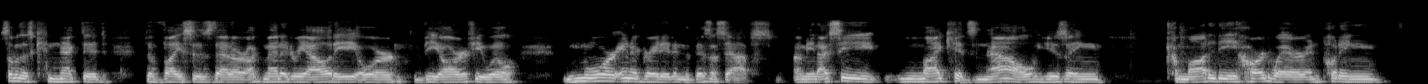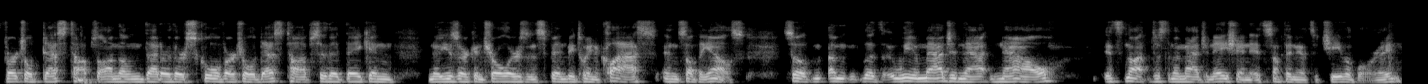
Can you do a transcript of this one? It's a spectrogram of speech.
some of those connected devices that are augmented reality or VR, if you will, more integrated in the business apps. I mean, I see my kids now using commodity hardware and putting virtual desktops on them that are their school virtual desktops so that they can you know use their controllers and spin between a class and something else so um, we imagine that now it's not just an imagination it's something that's achievable right?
